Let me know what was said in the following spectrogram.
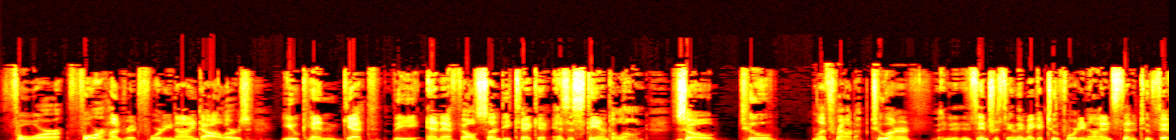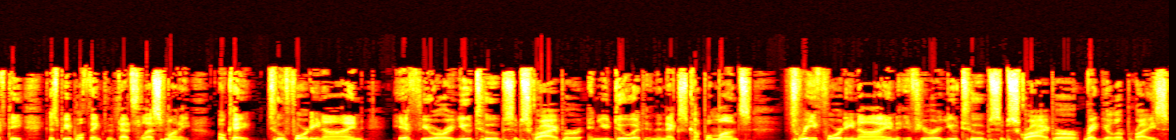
for $449, you can get the NFL Sunday ticket as a standalone. So two let's round up. 200 it's interesting they make it 249 instead of 250 because people think that that's less money. Okay 249 if you're a youtube subscriber and you do it in the next couple months 349 if you're a youtube subscriber regular price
